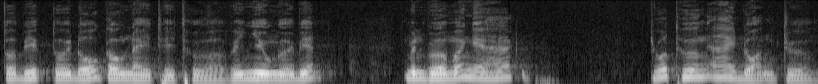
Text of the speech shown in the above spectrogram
Tôi biết tôi đố câu này thì thừa vì nhiều người biết. Mình vừa mới nghe hát. Chúa thương ai đoạn trường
